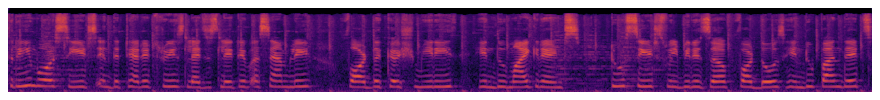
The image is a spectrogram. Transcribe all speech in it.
3 more seats in the territory's legislative assembly for the Kashmiri Hindu migrants, 2 seats will be reserved for those Hindu Pandits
